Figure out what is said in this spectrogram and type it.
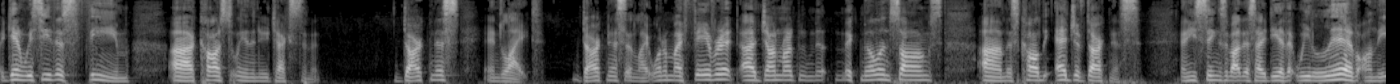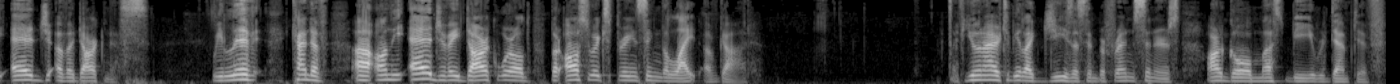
Again, we see this theme uh, constantly in the New Testament darkness and light. Darkness and light. One of my favorite uh, John Mark McMillan songs um, is called The Edge of Darkness. And he sings about this idea that we live on the edge of a darkness. We live kind of uh, on the edge of a dark world, but also experiencing the light of God. If you and I are to be like Jesus and befriend sinners, our goal must be redemptive.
